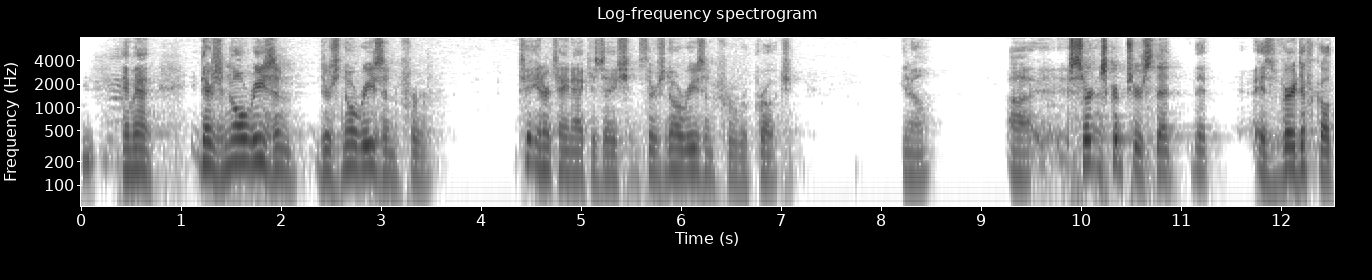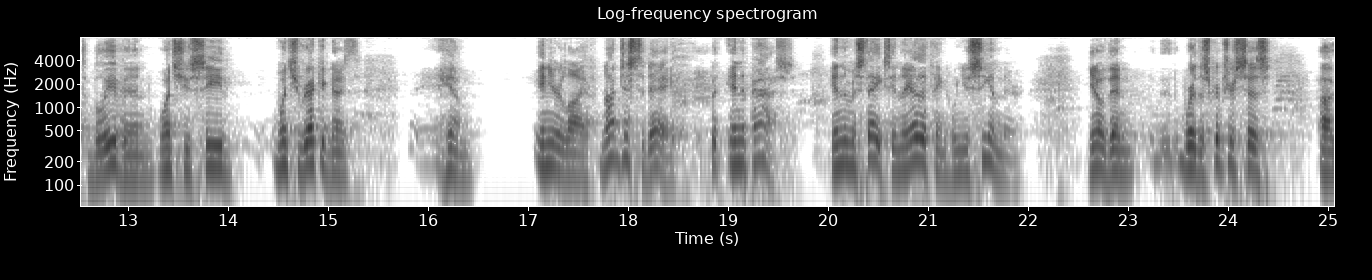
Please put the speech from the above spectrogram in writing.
Mm. Amen. There's no reason. There's no reason for to entertain accusations. There's no reason for reproach. You know, uh, certain scriptures that that is very difficult to believe in. Once you see, once you recognize Him in your life, not just today, but in the past, in the mistakes, in the other things, when you see Him there, you know, then where the Scripture says, uh,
